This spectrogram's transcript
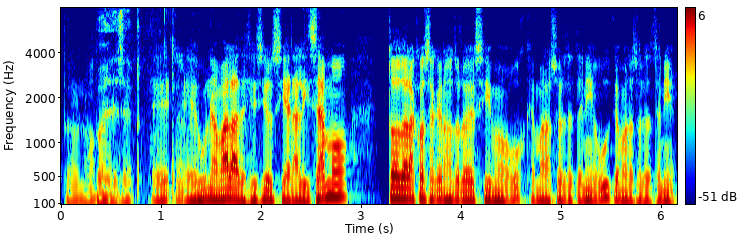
Pero no. Puede ser. Es, es una mala decisión. Si analizamos todas las cosas que nosotros decimos, uy, qué mala suerte he tenido, uy, qué mala suerte he tenido.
